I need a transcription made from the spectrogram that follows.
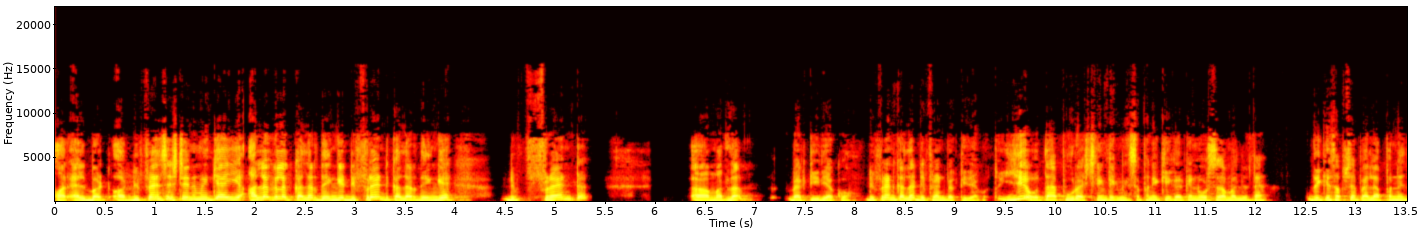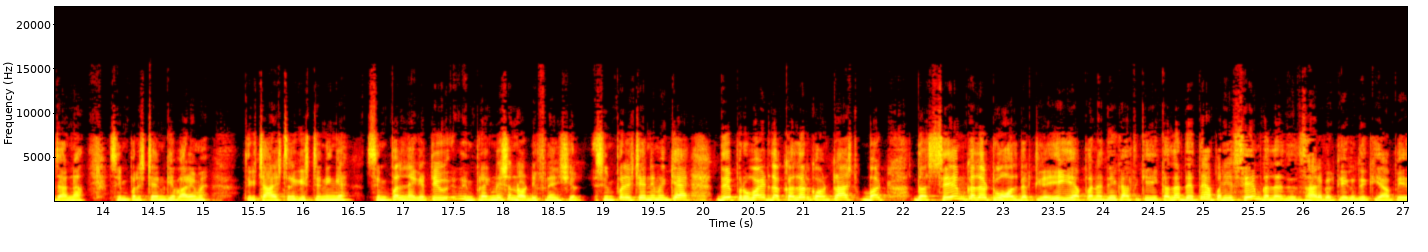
और एल्बर्ट और डिफरेंस स्टेन में क्या है, ये अलग अलग कलर देंगे डिफरेंट कलर देंगे डिफरेंट मतलब बैक्टीरिया को डिफरेंट कलर डिफरेंट बैक्टीरिया को। तो ये होता है पूरा स्टेनिंग टेक्निक से। अपन एक करके नोट से समझ लेते हैं। देखिए, सबसे पहले अपन ने जाना सिंपल स्टेन के बारे में। देखिए, चार तरह की स्टेनिंग है। सिंपल नेगेटिव इंप्रेगनेशन और डिफरेंशियल सिंपल स्टेनिंग में क्या है? They provide the colour contrast but the same colour to all bacteria यही अपन ने देखा था कि ये कलर देते हैं, पर ये सेम कलर देते हैं सारे बैक्टीरिया को। देखिए, यहाँ पे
